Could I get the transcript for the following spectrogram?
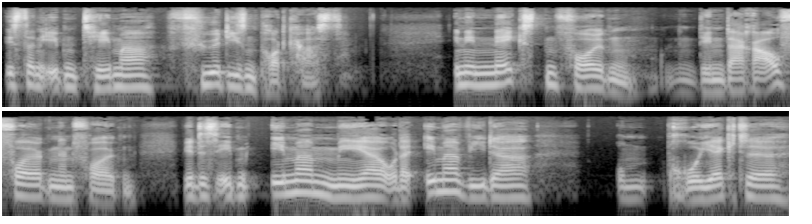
ist dann eben Thema für diesen Podcast. In den nächsten Folgen, in den darauffolgenden Folgen, wird es eben immer mehr oder immer wieder um Projekte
